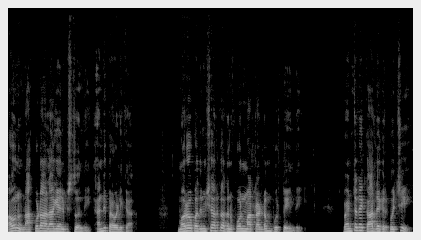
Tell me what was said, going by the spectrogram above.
అవును నాకు కూడా అలాగే అనిపిస్తోంది అంది ప్రవళిక. మరో పది నిమిషాలకు అతను ఫోన్ మాట్లాడడం పూర్తయింది. వెంటనే కార్ దగ్గరికి వచ్చి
